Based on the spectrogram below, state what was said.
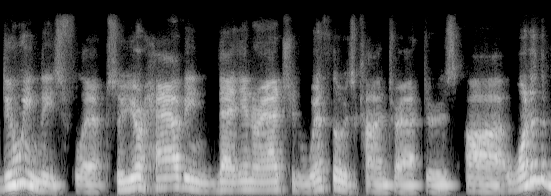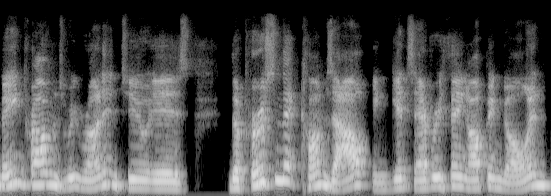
doing these flips so you're having that interaction with those contractors uh, one of the main problems we run into is the person that comes out and gets everything up and going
